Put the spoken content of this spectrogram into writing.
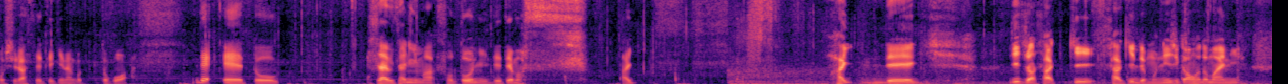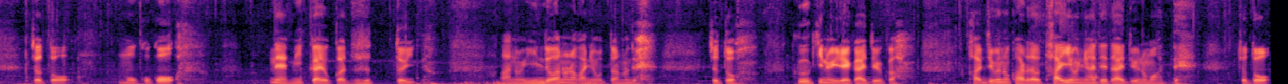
お知らせ的なとこは。でえー、っと久々に今外に出てます。はい。はい。で実はさっきさっきでも2時間ほど前にちょっともうここね3日4日ずっとあのインドアの中におったのでちょっと空気の入れ替えというか自分の体を太陽に当てたいというのもあってちょっと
